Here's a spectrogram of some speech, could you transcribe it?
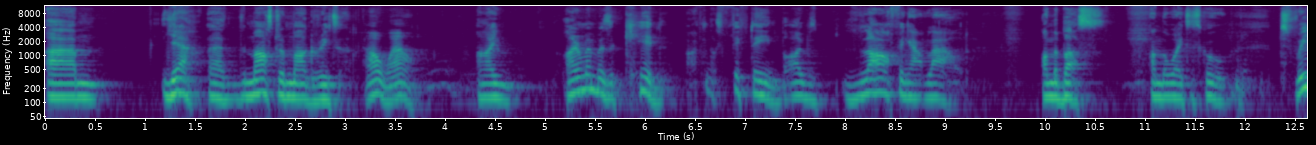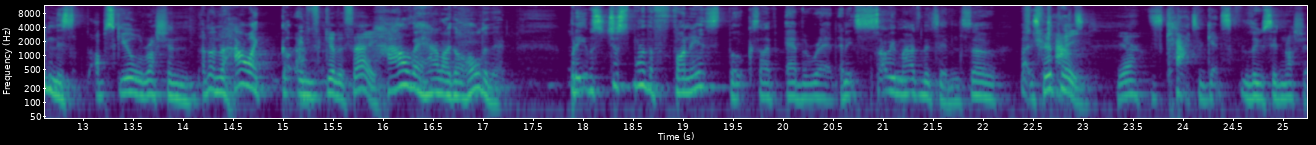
Um, yeah, uh, The Master of Margarita. Oh wow! I, I remember as a kid, I think I was 15, but I was laughing out loud on the bus on the way to school, just reading this obscure Russian. I don't know how I got I in, was gonna say. how the hell I got hold of it, but it was just one of the funniest books I've ever read, and it's so imaginative and so It's trippy, cat, yeah. this cat who gets loose in Russia,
